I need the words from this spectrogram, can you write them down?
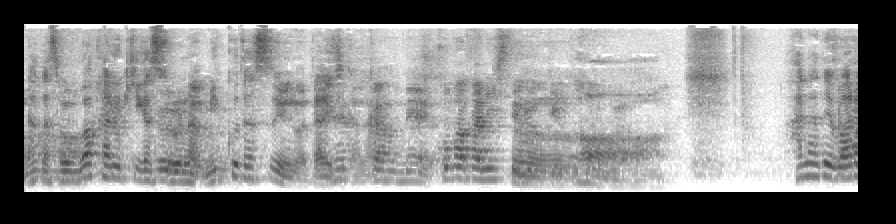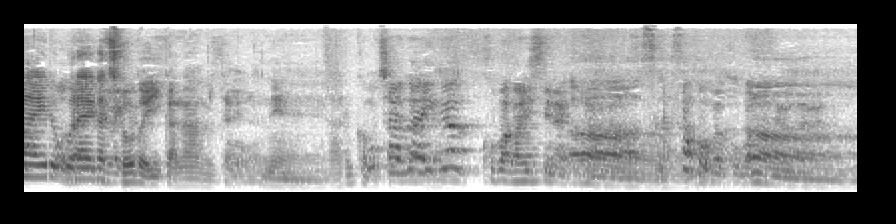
なんかそう分かる気がするな。見下すいうのは大事かな。若干ね細かにしてるっていうのあ鼻で笑えるぐらいがちょうどいいかなみたいなね。あるかおもしれない互いが小馬鹿にしてないとあー片方が小馬鹿にしてない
